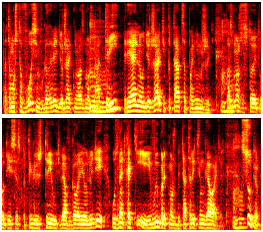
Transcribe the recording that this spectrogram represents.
Потому что 8 в голове держать невозможно, угу. а 3 реально удержать и пытаться по ним жить. Угу. Возможно, стоит, вот если ты говоришь 3 у тебя в голове у людей, узнать какие и выбрать, может быть, отрейтинговать их. Угу. Супер.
